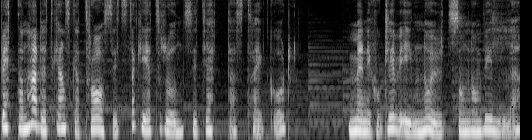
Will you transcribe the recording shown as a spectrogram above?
Bettan hade ett ganska trasigt staket runt sitt hjärtas trädgård. Människor klev in och ut som de ville.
